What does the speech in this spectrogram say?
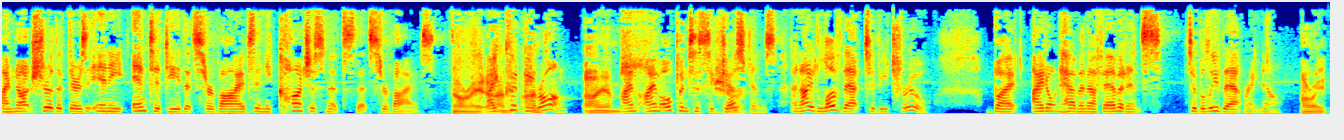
I'm not sure that there's any entity that survives, any consciousness that survives. All right. I I'm- could be I'm- wrong. I am. I'm, I'm open to suggestions, and I'd love that to be true, but I don't have enough evidence to believe that right now. All right.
